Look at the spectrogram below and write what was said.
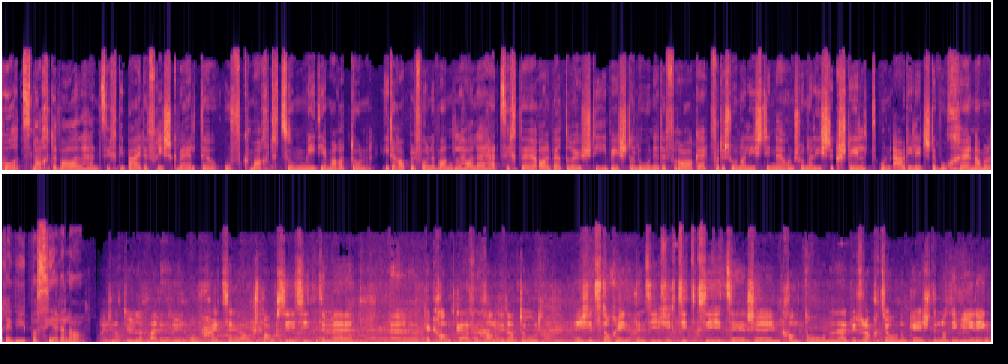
Kurz nach der Wahl haben sich die beiden frisch Gewählten aufgemacht zum Medienmarathon. In der rappelvollen Wandelhalle hat sich der Albert Rösti in bester Laune den Fragen der Journalistinnen und Journalisten gestellt und auch die letzten Wochen nochmal Revue passieren lassen. Man ist natürlich während neun Wochen jetzt sehr angespannt gewesen. Seit dem äh, äh Bekanntgeben der Kandidatur ist jetzt doch eine intensive Zeit gewesen. Zuerst äh, im Kanton und dann bei Fraktion und gestern noch die Hearing.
